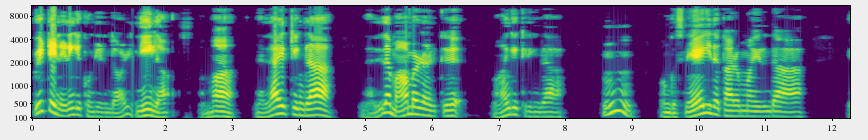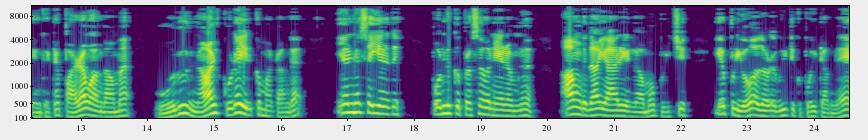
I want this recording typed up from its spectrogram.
வீட்டை நெருங்கிக் கொண்டிருந்தாள் நீலா. அம்மா நல்லா இருக்கீங்களா? நல்ல மாம்பழம் இருக்கு. வாங்கிக்கிறீங்களா? ம் உங்க சிநேகிதக்காரம்மா இருந்தா என்கிட்ட பழம் வாங்காம ஒரு நாள் கூட இருக்க மாட்டாங்க. என்ன செய்யறது? பொண்ணுக்கு பிரசவ நேரம்னு அவங்க தான் யாரை இல்லாமல் பிடிச்சு எப்படியோ அதோட வீட்டுக்கு போயிட்டாங்களே.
